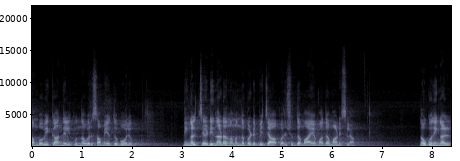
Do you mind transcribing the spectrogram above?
സംഭവിക്കാൻ നിൽക്കുന്ന ഒരു സമയത്ത് പോലും നിങ്ങൾ ചെടി നടണമെന്ന് പഠിപ്പിച്ച പരിശുദ്ധമായ മതമാണ് ഇസ്ലാം. നോക്കൂ നിങ്ങൾ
